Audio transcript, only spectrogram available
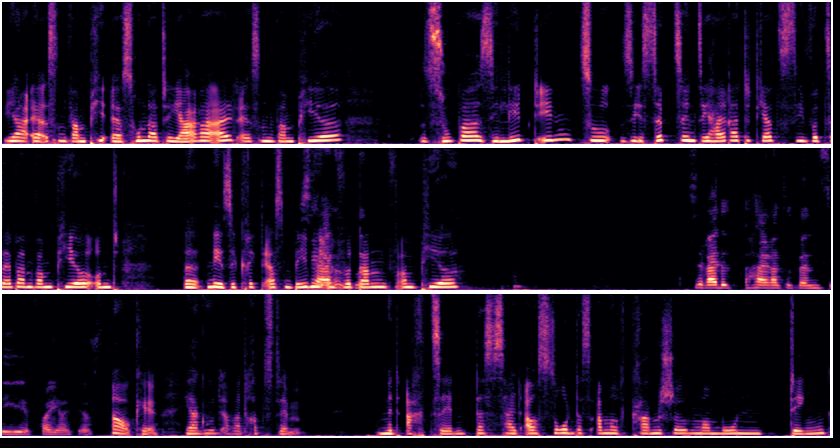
Ja, er ist ein Vampir, er ist hunderte Jahre alt, er ist ein Vampir. Super, sie liebt ihn. Zu, sie ist 17, sie heiratet jetzt, sie wird selber ein Vampir und äh, nee, sie kriegt erst ein Baby und wird dann Vampir. Sie reitet, heiratet, wenn sie volljährig ist. Ah, okay. Ja, gut, aber trotzdem mit 18. Das ist halt auch so das amerikanische Mormonen-Ding.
